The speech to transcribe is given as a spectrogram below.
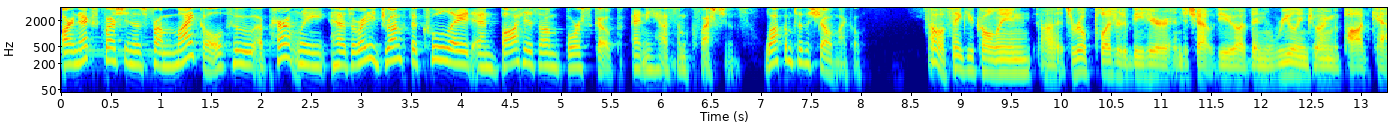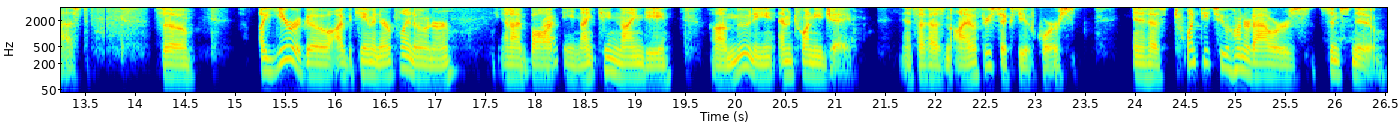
Our next question is from Michael, who apparently has already drunk the Kool Aid and bought his own borescope, and he has some questions. Welcome to the show, Michael. Oh, thank you, Colleen. Uh, it's a real pleasure to be here and to chat with you. I've been really enjoying the podcast. So, a year ago, I became an airplane owner and I bought a 1990 uh, Mooney M20J. And so it has an IO360, of course, and it has 2,200 hours since new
